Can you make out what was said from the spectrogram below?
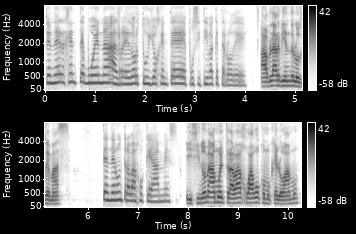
Tener gente buena alrededor tuyo, gente positiva que te rodee. Hablar bien de los demás. Tener un trabajo que ames. Y si no me amo el trabajo, hago como que lo amo.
